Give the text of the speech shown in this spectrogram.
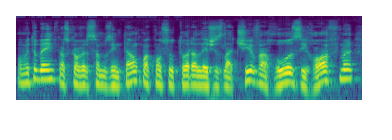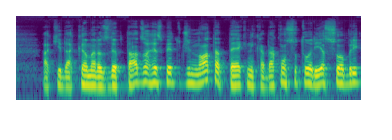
Bom, muito bem, nós conversamos então com a consultora legislativa Rose Hoffman aqui da Câmara dos Deputados a respeito de nota técnica da consultoria sobre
